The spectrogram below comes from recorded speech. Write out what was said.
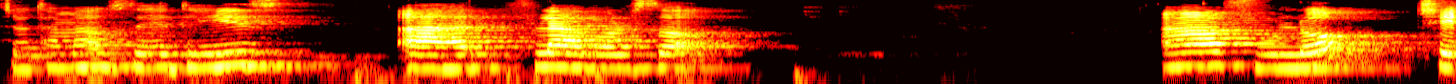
ચોથામાં આવશે ધીઝ આર ફ્લાવર્સ આ ફૂલો છે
